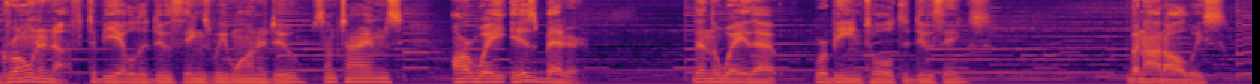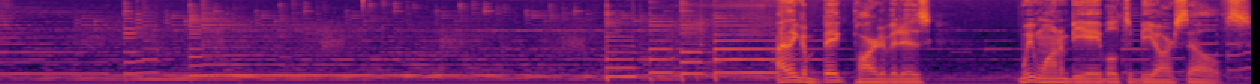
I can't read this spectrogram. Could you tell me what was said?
grown enough to be able to do things we want to do. Sometimes our way is better than the way that we're being told to do things, but not always. I think a big part of it is we want to be able to be ourselves.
